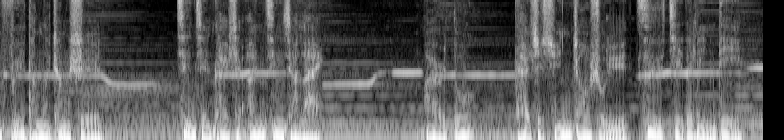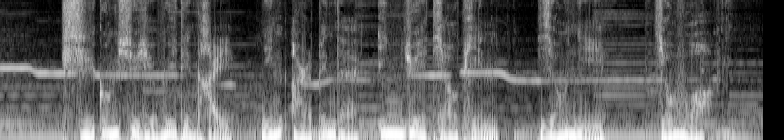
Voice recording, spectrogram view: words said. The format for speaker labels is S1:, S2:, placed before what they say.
S1: 沸腾的城市，渐渐开始安静下来，耳朵开始寻找属于自己的领地。时光旭语微电台，您耳边的音乐调频，有你，有我，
